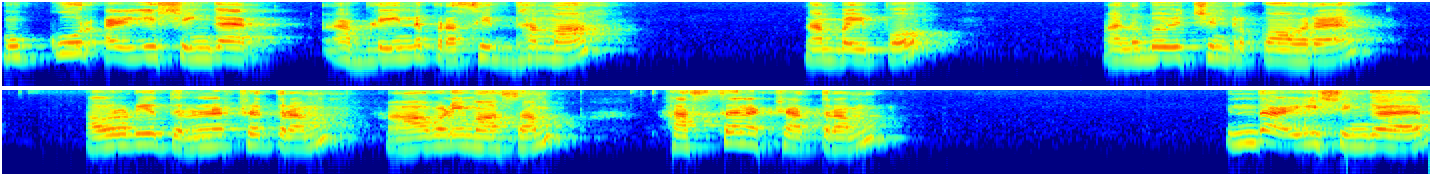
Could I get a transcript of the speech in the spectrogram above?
முக்கூர் அழியசிங்கர் அப்படின்னு பிரசித்தமாக நம்ம இப்போ அனுபவிச்சுட்டுருக்கோம் அவரை. அவருடைய திருநட்சத்திரம் ஆவணி மாதம் ஹஸ்த நட்சத்திரம் இந்த அழிசிங்கர்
